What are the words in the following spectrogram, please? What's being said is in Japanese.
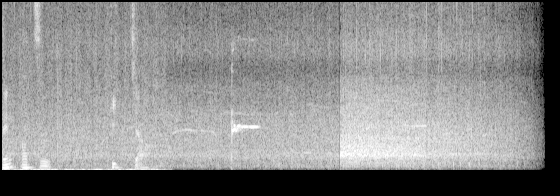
先発ピッチャー。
